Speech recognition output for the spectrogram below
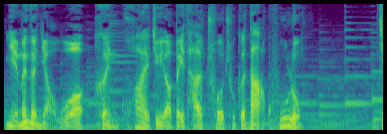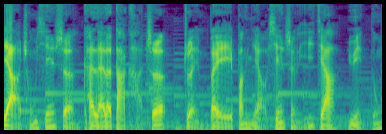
你们的鸟窝很快就要被它戳出个大窟窿。甲虫先生开来了大卡车，准备帮鸟先生一家运东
